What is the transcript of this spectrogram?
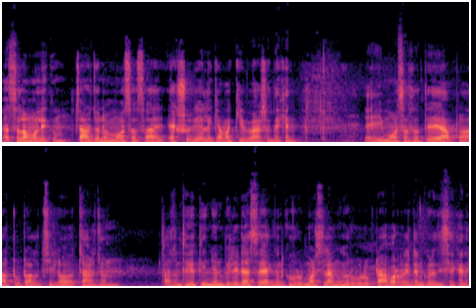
আসসালামু আলাইকুম। চারজনের মহাশাসায় একশো রিয়াল আমার কীভাবে আসে দেখেন? এই মহাশাসাতে আপনার টোটাল ছিল চারজন। চারজন থেকে তিনজন বিলিড আছে একজনকে হরুপ মারছিলাম হরুপ লোকটা আবার রিটার্ন করে দিছে এখানে।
